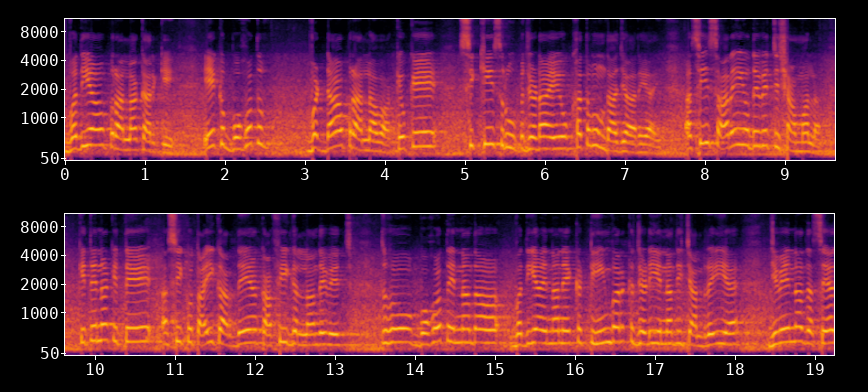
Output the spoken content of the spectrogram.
ਵਧੀਆ ਉਪਰਾਲਾ ਕਰਕੇ ਇੱਕ ਬਹੁਤ ਵੱਡਾ ਉਪਰਾਲਾ ਵਾ, ਕਿਉਂਕਿ ਸਿੱਖੀ ਸਰੂਪ ਜਿਹੜਾ ਹੈ ਉਹ ਖਤਮ ਹੁੰਦਾ ਜਾ ਰਿਹਾ ਹੈ ਅਸੀਂ ਸਾਰੇ ਹੀ ਉਹਦੇ ਵਿੱਚ ਸ਼ਾਮਲ ਆ। ਕਿਤੇ ਨਾ ਕਿਤੇ ਅਸੀਂ ਕੁਤਾਈ ਕਰਦੇ ਆ ਕਾਫੀ ਗੱਲਾਂ ਦੇ ਵਿੱਚ। ਤੋ ਬਹੁਤ ਇਹਨਾਂ ਦਾ ਵਧੀਆ ਇਹਨਾਂ ਨੇ ਇੱਕ ਟੀਮ ਵਰਕ ਜਿਹੜੀ ਇਹਨਾਂ ਦੀ ਚੱਲ ਰਹੀ ਹੈ। ਜਿਵੇਂ ਇਹਨਾਂ ਦੱਸਿਆ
